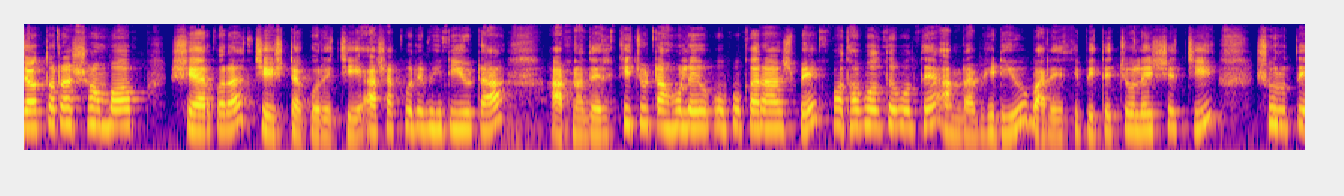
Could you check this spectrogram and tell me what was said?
যতটা সম্ভব শেয়ার করার চেষ্টা করেছি। আশা করি ভিডিওটা আপনাদের কিছুটা হলেও উপকার আসবে। কথা বলতে বলতে আমরা ভিডিও বা রেসিপিতে চলে এসেছি। শুরুতে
